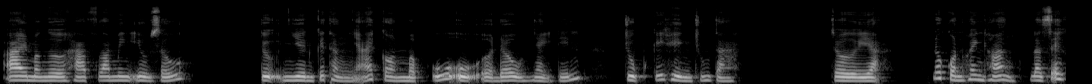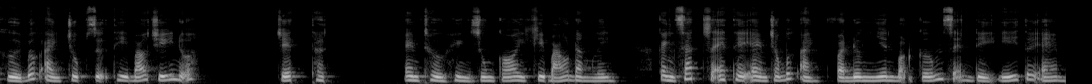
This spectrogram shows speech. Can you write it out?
Ai mà ngờ Hà Flaming yêu dấu. Tự nhiên cái thằng nhãi còn mập ú ụ ở đâu nhảy đến chụp cái hình chúng ta. Trời ạ, nó còn hoành hoang là sẽ gửi bức ảnh chụp dự thi báo chí nữa. Chết thật. Em thử hình dung coi khi báo đăng lên. Cảnh sát sẽ thấy em trong bức ảnh và đương nhiên bọn cớm sẽ để ý tới em.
